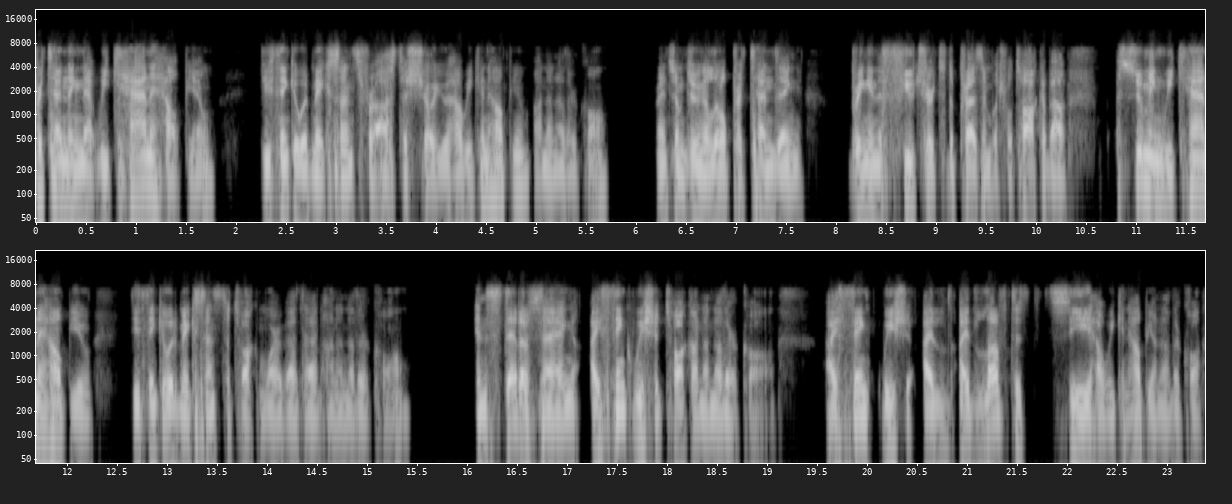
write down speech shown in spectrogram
pretending that we can help you, do you think it would make sense for us to show you how we can help you on another call? Right. So I'm doing a little pretending, bringing the future to the present, which we'll talk about. Assuming we can help you, do you think it would make sense to talk more about that on another call? instead of saying, I think we should talk on another call. I think we should, I, I'd love to see how we can help you on another call.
